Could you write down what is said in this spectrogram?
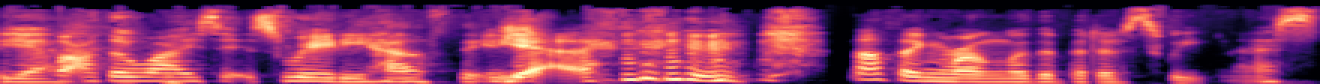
Yeah, but otherwise it's really healthy. Yeah, nothing wrong with a bit of sweetness.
